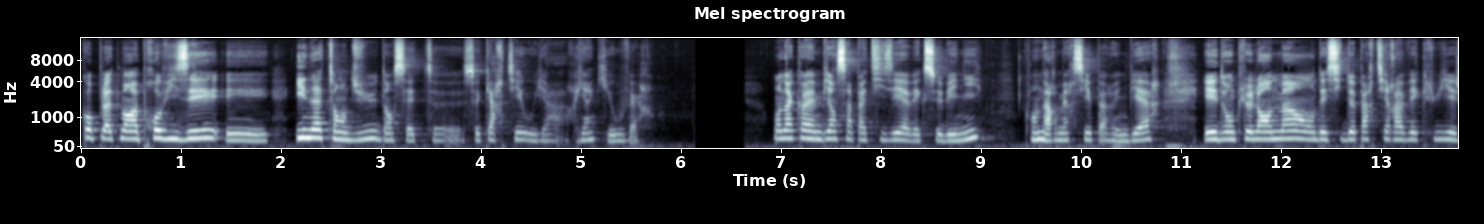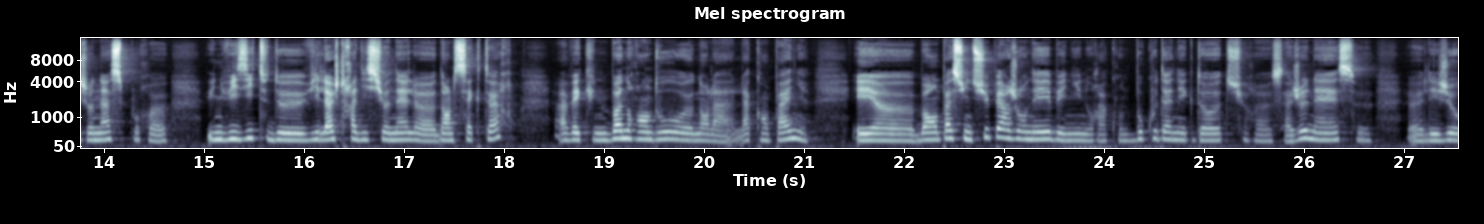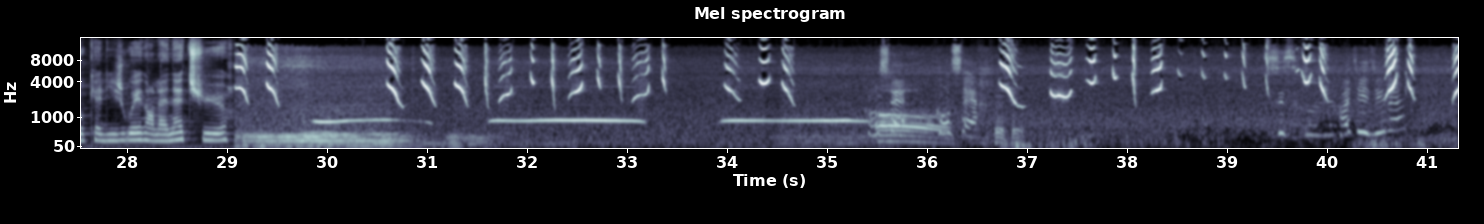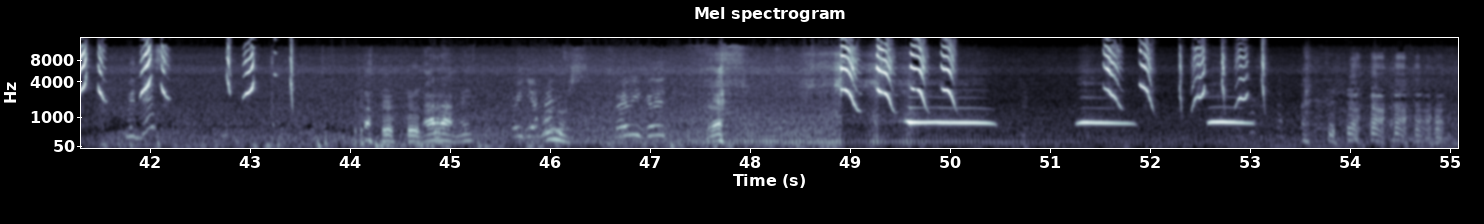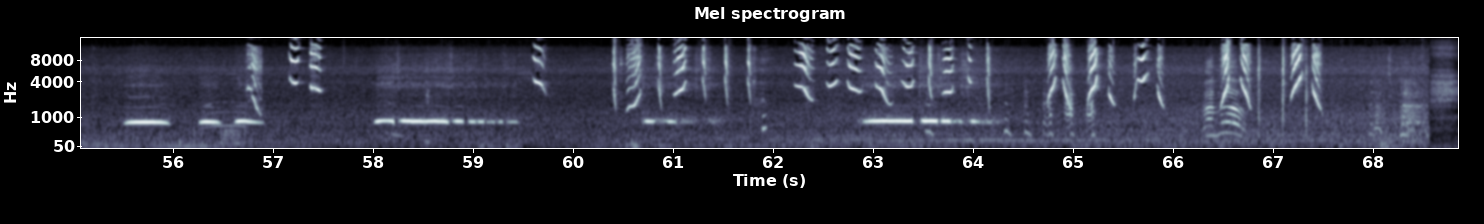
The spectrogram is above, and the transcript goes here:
complètement improvisé et inattendu dans cette, ce quartier où il n'y a rien qui est ouvert. On a quand même bien sympathisé avec ce béni, qu'on a remercié par une bière. Et donc le lendemain, on décide de partir avec lui et Jonas pour euh, une visite de village traditionnel euh, dans le secteur, avec une bonne rando euh, dans la, campagne. Et bah, on passe une super journée. Benny nous raconte beaucoup d'anecdotes sur sa jeunesse, les jeux auxquels il jouait dans la nature. Concert, concert. How do you do that? With this? Arang? With your hands? Very good.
